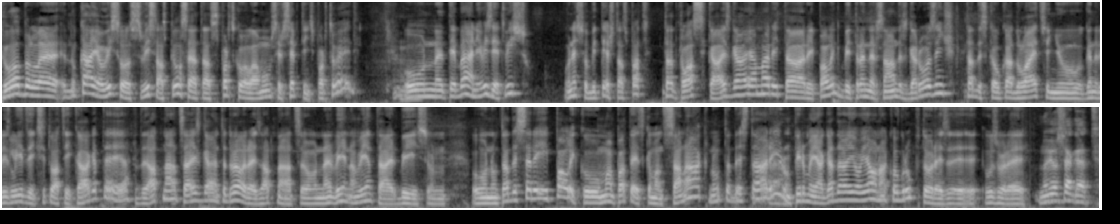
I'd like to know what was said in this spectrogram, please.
Dobelē, nu, kā jau visos, visās pilsētās, sporta skolā mums ir septiņi sporta veidi, mm. un tie bērni jau iziet visu. Un es jau biju tieši tāds pats. Tad klasikā aizgājām arī, tā arī palika. Bija treneris Andris Garoziņš. Tad es kaut kādu laiciņu, gan arī līdzīgu situāciju kā agatē, ja. tad atnāca, aizgāja, un tad vēlreiz atnāca. Un vienam vien tā ir bijis. Un, un, un tad es arī paliku. Man teica, ka man sanāk, nu tad es tā arī ir. Un pirmajā gadā jau jaunāko grupu toreiz e, uzvarēju. Nu, jūs tagad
